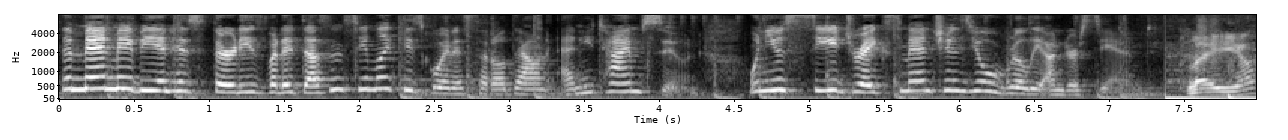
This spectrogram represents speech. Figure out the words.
The man may be in his 30s, but it doesn't seem like he's going to settle down anytime soon. When you see Drake's mansions, you'll really understand. Playa.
